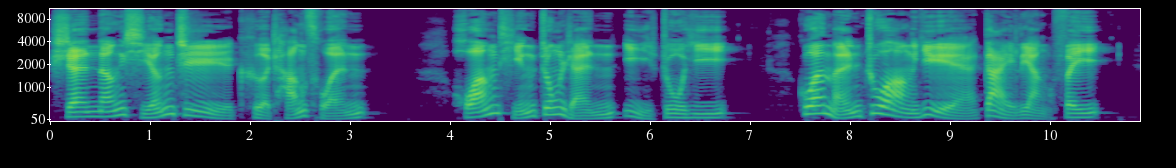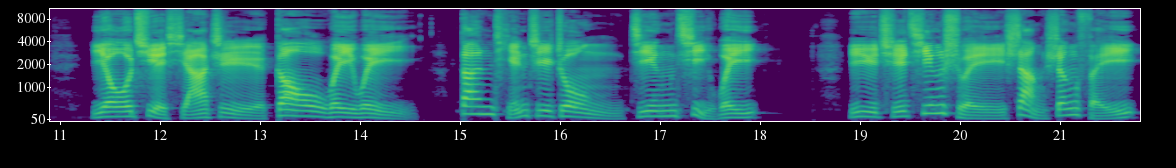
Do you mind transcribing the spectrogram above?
审能行之，可长存。黄庭中人一朱衣，关门撞月盖两飞。幽阙狭至高巍巍，丹田之中精气微。玉池清水上升肥，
